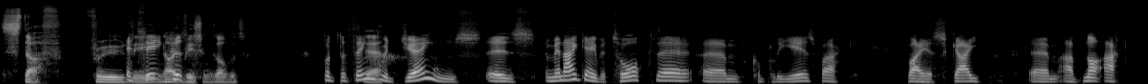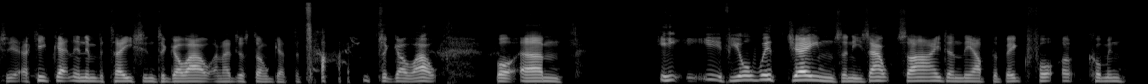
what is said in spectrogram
stuff through the it, night vision goggles. But the thing yeah. with James is, I mean, I gave a talk there um, a couple of years back via mm. Skype. Um, I've not actually, I keep getting an invitation to go out and I just don't get the time to go out. But um, if you're with James and he's outside and they have the Bigfoot uh, coming,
